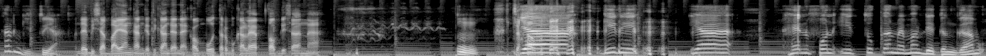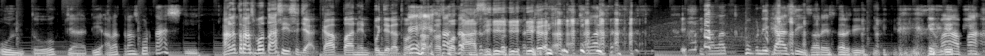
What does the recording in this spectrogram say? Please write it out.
kan gitu ya. Anda bisa bayangkan ketika Anda naik komputer buka laptop di sana. Hmm. Ya gini, ya handphone itu kan memang digenggam untuk jadi alat transportasi. Alat transportasi? Sejak kapan handphone jadi alat Eh. transportasi? alat, alat komunikasi. Sorry sorry. Ya, maaf maaf.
